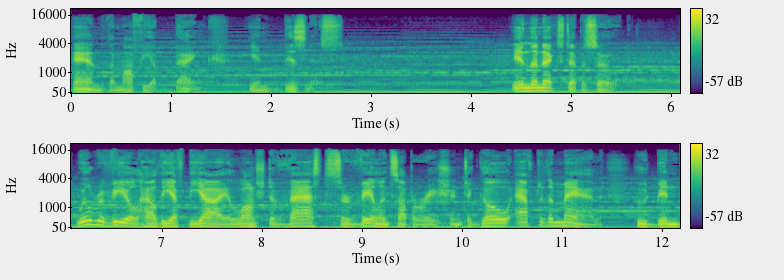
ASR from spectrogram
and the Mafia Bank in business. In the next episode, we'll reveal how the FBI launched a vast surveillance operation to go after the man who'd been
